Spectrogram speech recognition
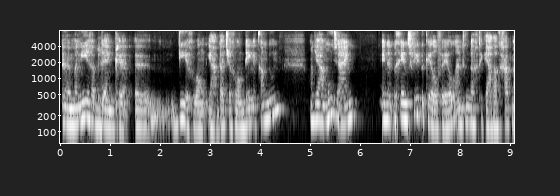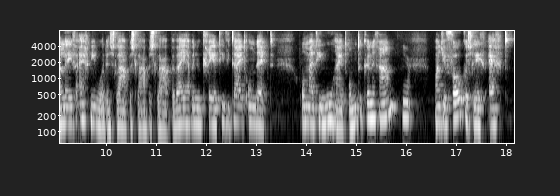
Eh, manieren bedenken eh, die je gewoon, ja, dat je gewoon dingen kan doen. Want ja, moe zijn. In het begin sliep ik heel veel. En toen dacht ik, ja, dat gaat mijn leven echt niet worden. Slapen, slapen, slapen. Wij hebben nu creativiteit ontdekt om met die moeheid om te kunnen gaan. Ja. Want je focus ligt echt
